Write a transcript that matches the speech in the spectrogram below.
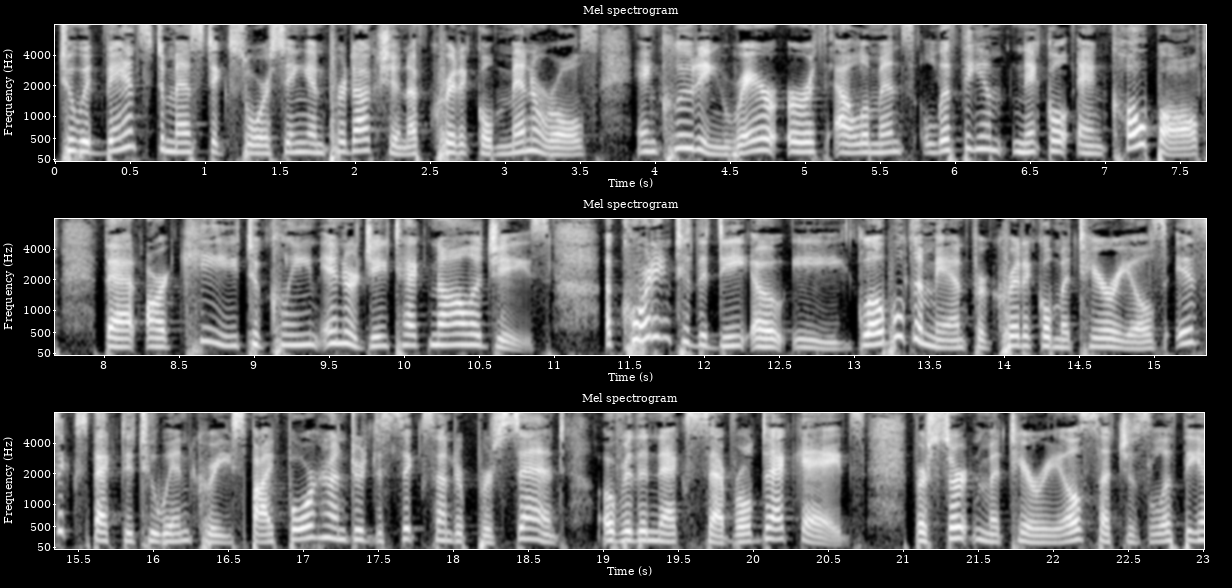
to advance domestic sourcing and production of critical minerals, including rare earth elements, lithium, nickel, and cobalt that are key to clean energy technologies. According to the DOE, global demand for critical materials is expected to increase by 400 to 600 percent over the next several decades. For certain materials, such as lithium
